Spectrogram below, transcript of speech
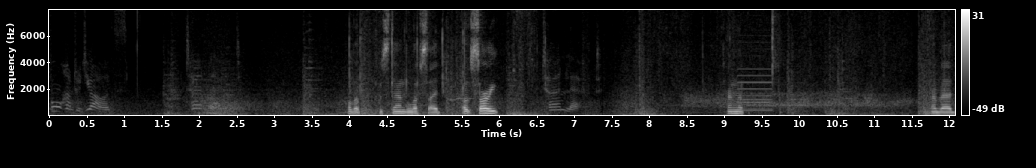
400 yards, turn left. Hold up. Let's stay on the left side. Oh, sorry. Turn left. Turn the... My bad.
